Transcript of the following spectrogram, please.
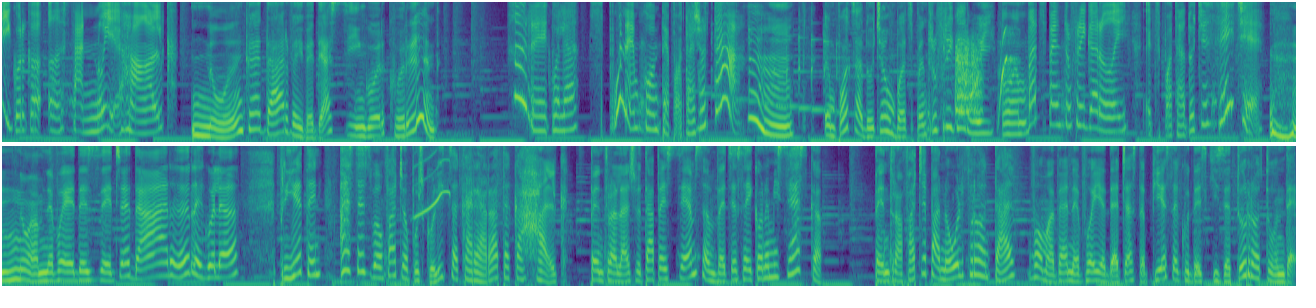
sigur că ăsta nu e Hulk. Nu încă, dar vei vedea singur curând. În regulă, spune-mi cum te pot ajuta. Hmm, îmi poți aduce un băț pentru frigărui. Un băț pentru frigărui. Îți pot aduce 10 Nu am nevoie de 10, dar în regulă. Prieteni, astăzi vom face o pușculiță care arată ca Hulk Pentru a-l ajuta pe Sam să învețe să economisească pentru a face panoul frontal, vom avea nevoie de această piesă cu deschizături rotunde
